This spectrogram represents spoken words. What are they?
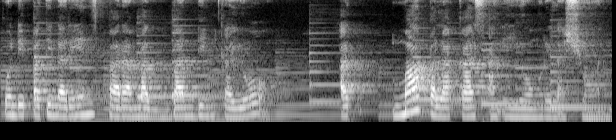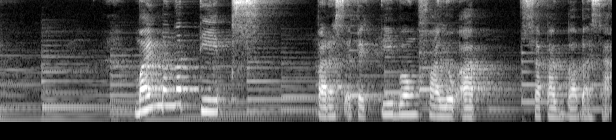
kundi pati na rin para magbanding kayo at mapalakas ang iyong relasyon. May mga tips para sa epektibong follow-up sa pagbabasa.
